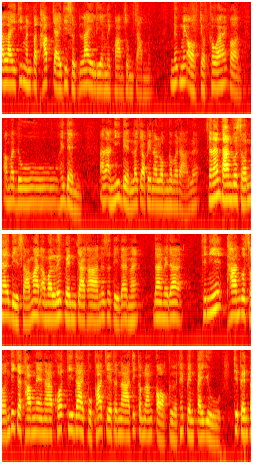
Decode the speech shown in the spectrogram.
อะไรที่มันประทับใจที่สุดไล่เรียงในความทรงจำนึกไม่ออกจดเขาไว้ให้ก่อน เอามาดูให้เด่นอันอันนี้เด่นเราจะเป็นอารมณ์กรรมฐานแล้ว ฉะนั้นทานกุศลในอดีตสามารถเอามาลึกเป็นจาคานุสติได้ไหม ได้ไม่ได้ ทีนี้ทานกุศลที่จะทำในอนาคตที่ได้ปุพพะเจตนาที่กำลังก่อเกิดให้เป็นไปอยู่ ที่เป็นไป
